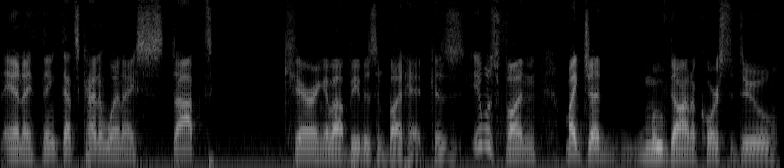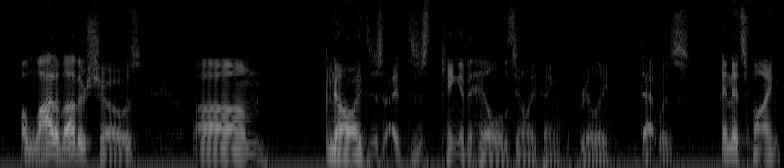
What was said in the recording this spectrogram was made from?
and I think that's kind of when I stopped caring about Beavis and Butthead because it was fun. Mike Judge moved on, of course, to do a lot of other shows. Um, no, I just, I just King of the Hill is the only thing really that was, and it's fine.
